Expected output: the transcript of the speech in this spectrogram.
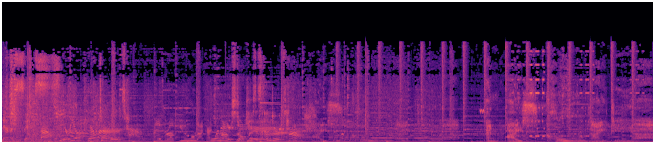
Nemesis. Serial killer. Double tap. I drop you like I One of your structures is under attack. ice cold. An ice cold idea.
